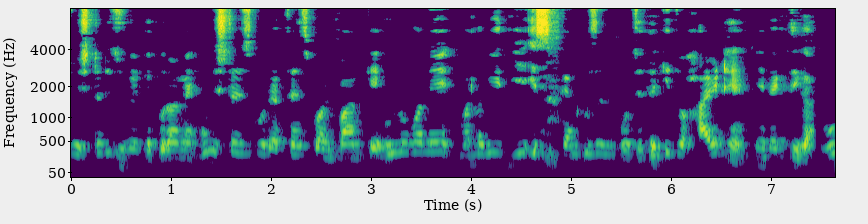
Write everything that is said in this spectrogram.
जो स्टडीज़ हुए थे पुराने उन स्टडीज़ को रेफरेंस पॉइंट मान के उन लोगों ने मतलब ये, ये इस कंक्लूजन में पहुँचे थे कि जो हाइट है ये व्यक्ति का वो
